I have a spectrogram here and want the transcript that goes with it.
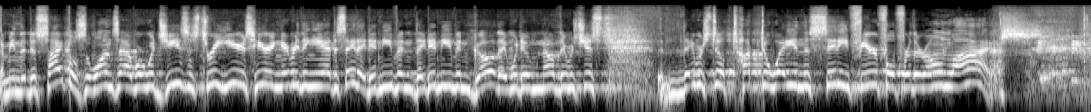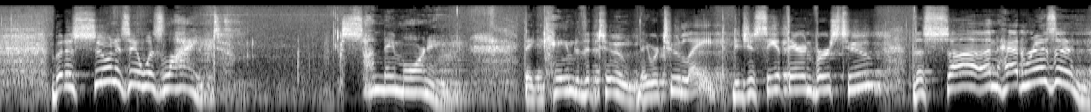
I mean, the disciples, the ones that were with Jesus three years, hearing everything he had to say, they didn't even they didn't even go. They would know there was just they were still tucked away in the city, fearful for their own lives. But as soon as it was light, Sunday morning, they came to the tomb. They were too late. Did you see it there in verse 2? The sun had risen.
